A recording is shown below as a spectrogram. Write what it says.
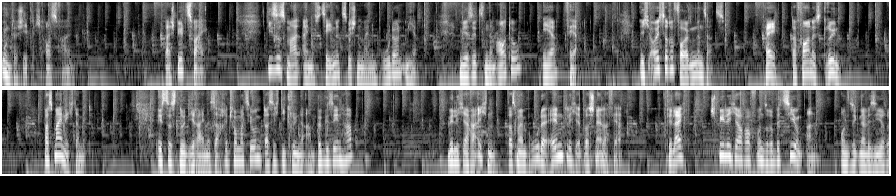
unterschiedlich ausfallen. Beispiel 2. Dieses Mal eine Szene zwischen meinem Bruder und mir. Wir sitzen im Auto, er fährt. Ich äußere folgenden Satz. Hey, da vorne ist grün. Was meine ich damit? Ist es nur die reine Sachinformation, dass ich die grüne Ampel gesehen habe? Will ich erreichen, dass mein Bruder endlich etwas schneller fährt? Vielleicht spiele ich auch auf unsere Beziehung an und signalisiere,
